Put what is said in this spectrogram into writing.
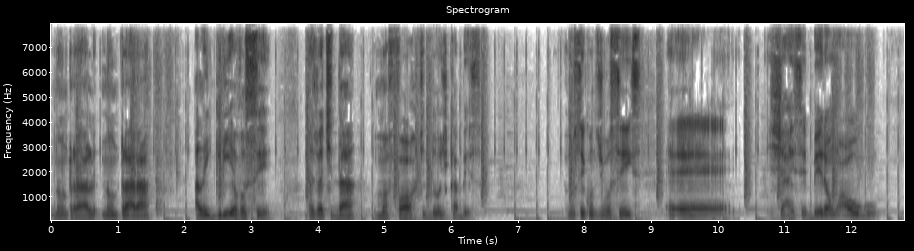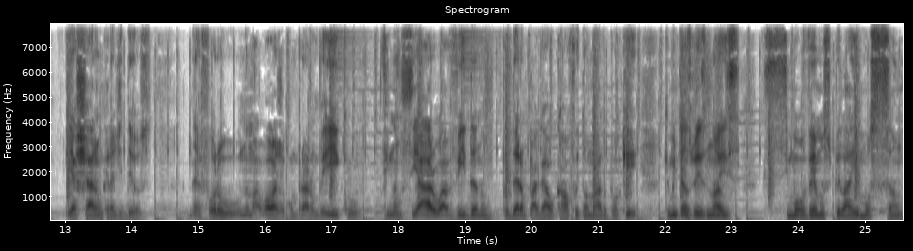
não, trará, não trará alegria a você, mas vai te dar uma forte dor de cabeça. Eu não sei quantos de vocês é, é, já receberam algo e acharam que era de Deus. Né? Foram numa loja, compraram um veículo, financiaram a vida, não puderam pagar, o carro foi tomado. Por quê? Porque muitas vezes nós se movemos pela emoção.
